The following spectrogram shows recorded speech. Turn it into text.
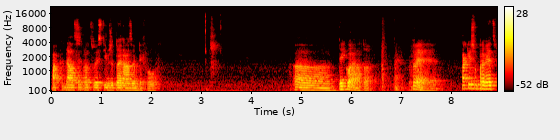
pak dál se pracuje s tím, že to je název default. Uh, dekorátor. To je taky super věc.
